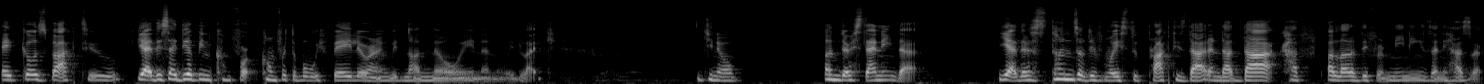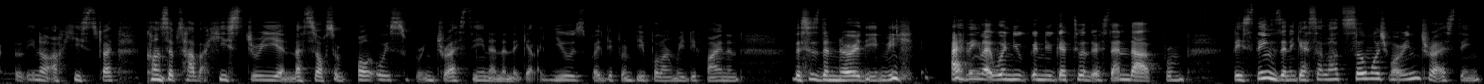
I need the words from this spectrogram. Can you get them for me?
it goes back to yeah this idea of being comfort, comfortable with failure and with not knowing and with like you know understanding that yeah there's tons of different ways to practice that and that that have a lot of different meanings and it has a you know a history concepts have a history and that's also always super interesting and then they get like used by different people and redefined and this is the nerdy in me. I think like when you when you get to understand that from these things then it gets a lot so much more interesting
